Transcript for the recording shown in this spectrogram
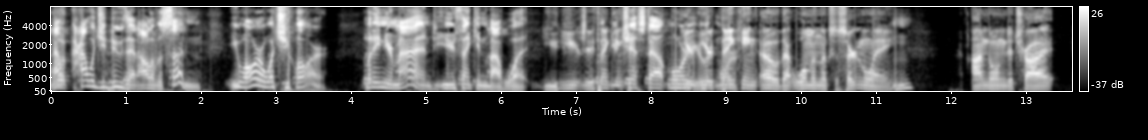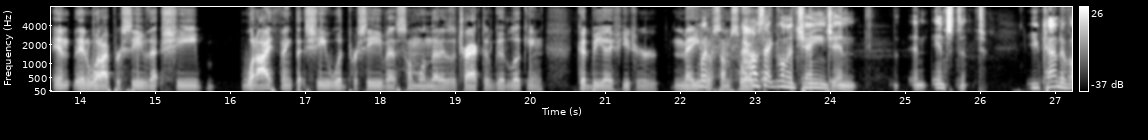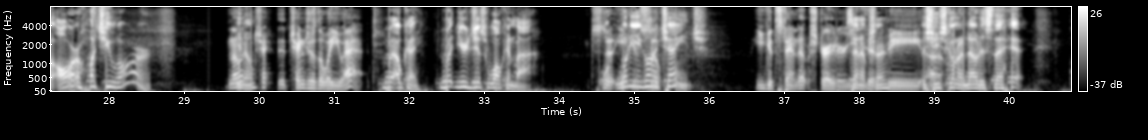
How, how would you do that all of a sudden? You are what you are. But in your mind, you're thinking about what? You, You, you're thinking your chest out more. You're, you you're look more- thinking, oh, that woman looks a certain way. Mm-hmm. I'm going to try in in what I perceive that she, what I think that she would perceive as someone that is attractive, good looking, could be a future mate But of some sort. how's that going to change in an instant? You kind of are what you are. No, you know? it, cha- it changes the way you act. But okay, but you're just walking by. So what are you going to change? You could stand up straighter. Stand you up could straight. be. uh, She's going to notice that.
